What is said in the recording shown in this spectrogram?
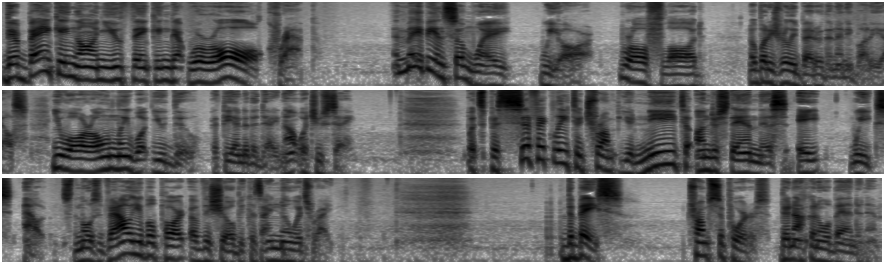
They're banking on you thinking that we're all crap. And maybe in some way we are. We're all flawed. Nobody's really better than anybody else. You are only what you do at the end of the day, not what you say. But specifically to Trump, you need to understand this eight weeks out. It's the most valuable part of the show because I know it's right. The base, Trump's supporters, they're not going to abandon him.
